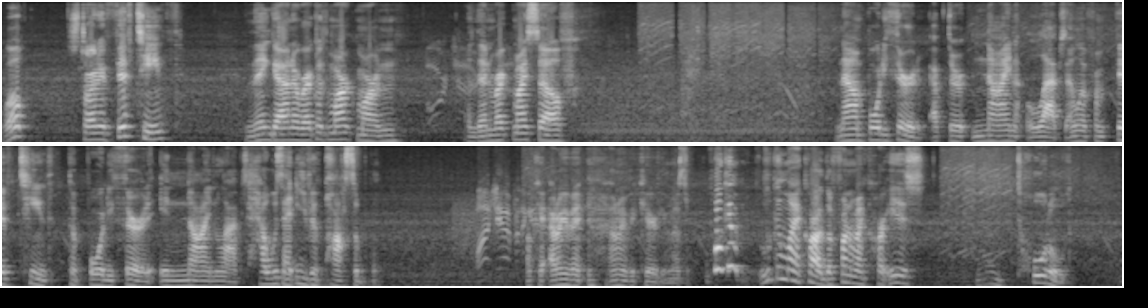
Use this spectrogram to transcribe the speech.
Well, started 15th, and then got in a wreck with Mark Martin, and then wrecked myself. Now I'm 43rd after 9 laps. I went from 15th to 43rd in 9 laps. How was that even possible? Okay, I don't even I don't even care if you mess. Look at look at my car. The front of my car is totaled.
